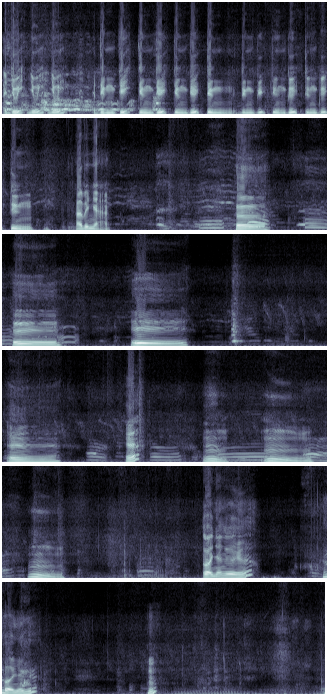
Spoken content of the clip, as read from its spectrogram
อะยุ้ยยุ้ยยุ้ยอะดึงจีดึงจีดึงจีดึงดึงจีดึงจีดึงจีดึงอะไรเป็นอย่าง เออเออเออเออเอ๊ะเออยังเอ้ยฮะเออยังเอ้ยหึเอ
